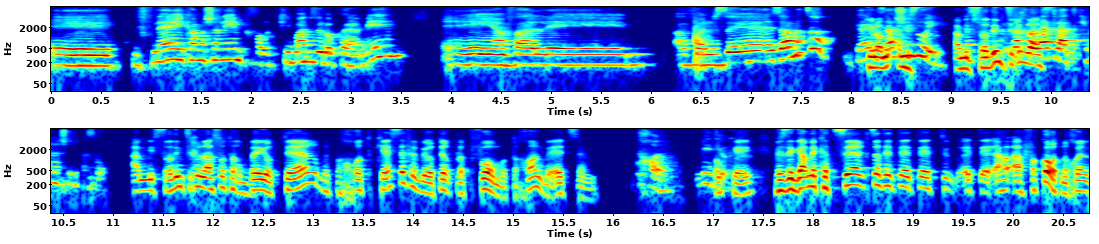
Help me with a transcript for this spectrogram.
אה, לפני כמה שנים כבר כמעט ולא קיימים, אה, אבל... אבל זה, זה המצב, okay? כאילו זה השינוי. המשרדים צריכים... צריך לדעת להתאים לשינוי הזה. המשרדים צריכים לעשות הרבה יותר בפחות כסף וביותר פלטפורמות, נכון? בעצם. נכון, בדיוק. אוקיי, okay. וזה גם מקצר קצת את, את, את, את, ההפקות, נכון?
